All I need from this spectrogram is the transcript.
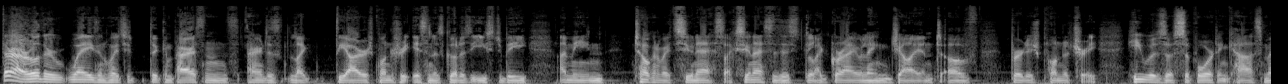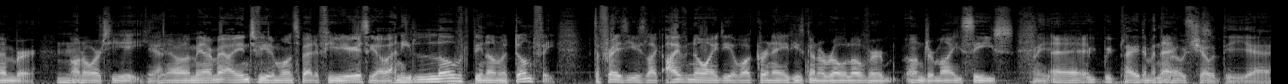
there are other ways in which it, the comparisons aren't as like the Irish punditry isn't as good as it used to be. I mean, talking about Souness, like Souness is this like growling giant of British punditry. He was a supporting cast member on RTE. Yeah. You know, what I mean, I, remember I interviewed him once about a few years ago, and he loved being on with Dunphy. The phrase he used, like, "I have no idea what grenade he's going to roll over under my seat." Funny, Uh, we, we played him the next. road show. The uh,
